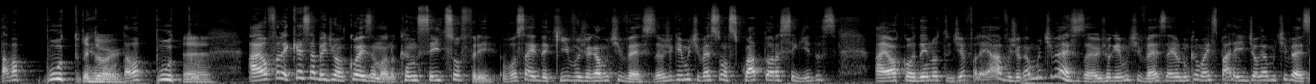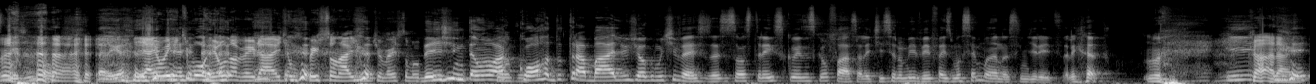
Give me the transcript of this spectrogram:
Tava puto, Que meu irmão, tava puto. É. Aí eu falei, quer saber de uma coisa, mano? Cansei de sofrer. Eu vou sair daqui e vou jogar multiversos. Aí eu joguei multiversos umas 4 horas seguidas. Aí eu acordei no outro dia e falei, ah, vou jogar multiversos. Aí eu joguei multiversos, aí eu nunca mais parei de jogar multiversos desde então. tá ligado? e aí o Henrique morreu, na verdade, um personagem multiverso tomou Desde então eu acordo, trabalho e jogo multiversos. Essas são as três coisas que eu faço. A Letícia não me vê faz uma semana, assim, direito, tá ligado? E, Caralho.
